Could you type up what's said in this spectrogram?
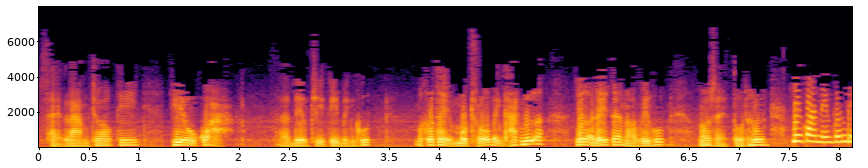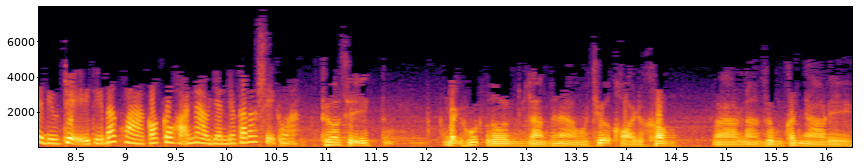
sẽ làm cho cái hiệu quả à, điều trị cái bệnh gút. Mà có thể một số bệnh khác nữa nhưng ở đây ta nói về gút nó sẽ tốt hơn. Liên quan đến vấn đề điều trị thì bác Hòa có câu hỏi nào dành cho các bác sĩ không ạ? Thưa bác sĩ bệnh hút của tôi làm thế nào mà chữa khỏi được không? Và là dùng cách nào để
